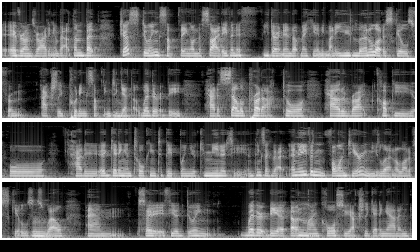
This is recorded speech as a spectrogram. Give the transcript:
everyone's writing about them, but just doing something on the side, even if you don't end up making any money, you learn a lot of skills from actually putting something together, whether it be how to sell a product or how to write copy or how to uh, getting and talking to people in your community and things like that. And even volunteering you learn a lot of skills as well. Um, so if you're doing whether it be an online course or you're actually getting out and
